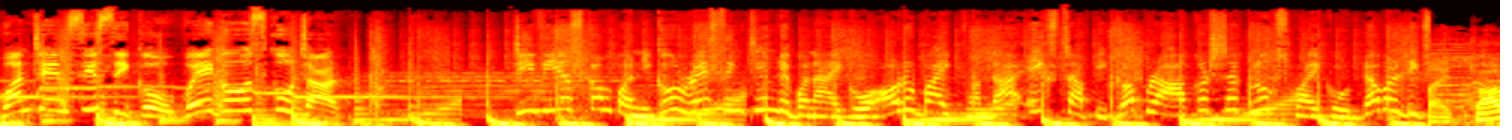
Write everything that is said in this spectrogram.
वान टेन सिसीको वेगो स्कुटर टिभीएस कम्पनीको रेसिङ टिमले बनाएको अरू बाइक भन्दा एक्स्ट्रा पिकअप र आकर्षक लुक्स भएको डबल डिस्क चार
